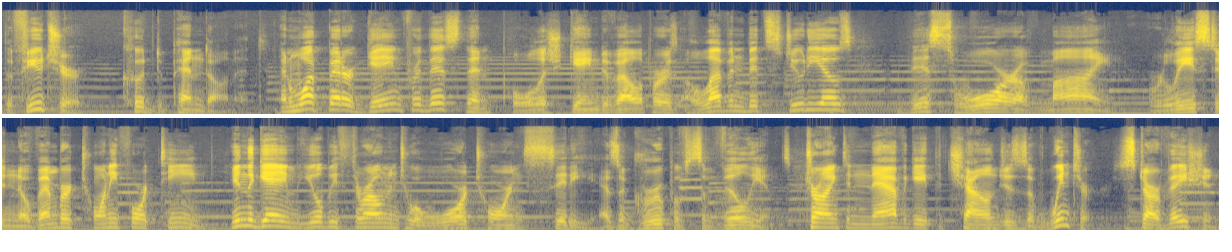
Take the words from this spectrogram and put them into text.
The future could depend on it. And what better game for this than Polish game developers 11-Bit Studios' This War of Mine released in November 2014. In the game, you'll be thrown into a war-torn city as a group of civilians, trying to navigate the challenges of winter, starvation,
